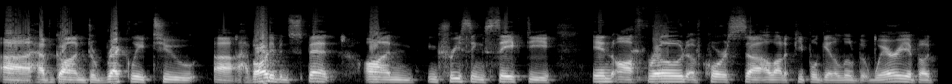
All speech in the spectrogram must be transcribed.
uh, have gone directly to, uh, have already been spent on increasing safety in off road. Of course, uh, a lot of people get a little bit wary about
